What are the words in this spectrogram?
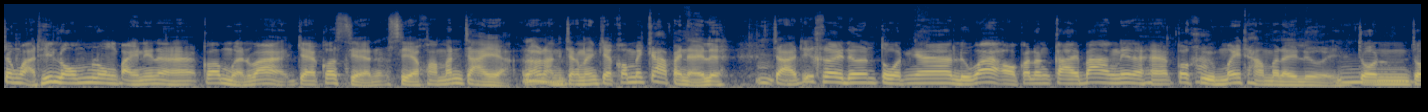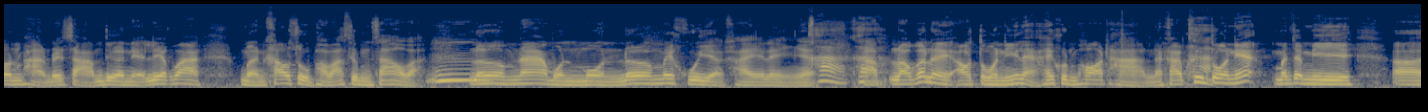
จังหวะที่ล้มลงไปเนี่ยนะฮะก็เหมือนว่าแกก็เสียเสียความมั่นใจอะ่ะแล้วหลังจากนั้นแกก็ไม่กล้าไปไหนเลย จากที่เคยเดินตรวจงานหรือว่าออกกำลังกายบ้างเนี่ยนะฮะก็คือไม่ทำอะไรเลย จนจนผ่านไป 3 เดือนเนี่ยเรียกว่าเหมือนเข้าสู่ภาวะซึมเศร้าอะ่ะเริ่มหน้ามนมนๆเริ่มไม่คุยกับใครอะไรอย่างเงี้ยค่ะค่ะครับเราก็เลยเอาตัวนี้แหละให้คุณพ่อทานนะครับ คือค่ะตัวเนี้ยมันจะมีเอ่อ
